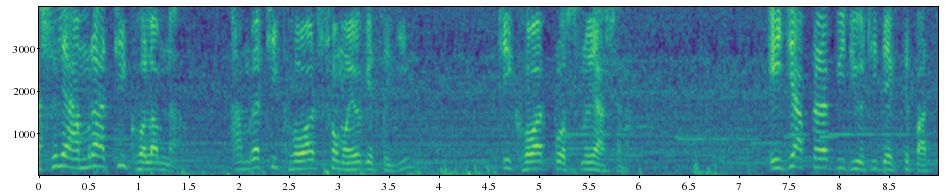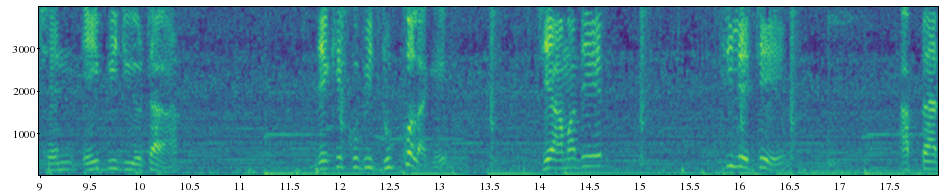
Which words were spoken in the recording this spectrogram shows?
আসলে আমরা ঠিক হলাম না। আমরা ঠিক হওয়ার সময়ও গেছে কি? ঠিক হওয়ার প্রশ্নই আসে না। এই যে আপনারা ভিডিওটি দেখতে পাচ্ছেন, এই ভিডিওটা দেখে খুবই দুঃখ লাগে যে আমাদের সিলেটে আপনার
